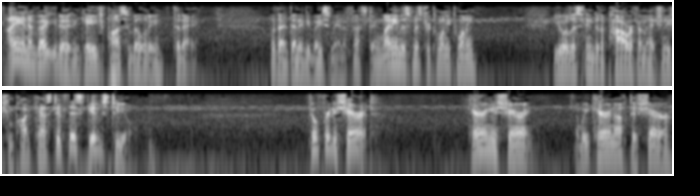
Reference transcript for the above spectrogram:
I invite you to engage possibility today with identity based manifesting. My name is Mr. 2020. You are listening to the Power of Imagination podcast. If this gives to you, feel free to share it. Caring is sharing, and we care enough to share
